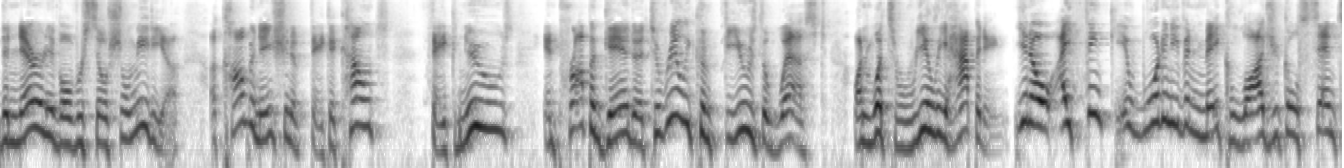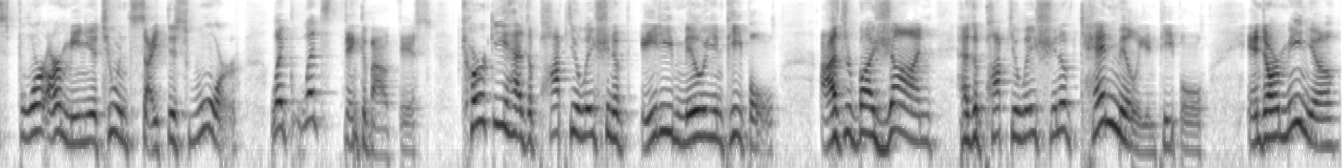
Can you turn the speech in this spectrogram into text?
the narrative over social media. A combination of fake accounts, fake news, and propaganda to really confuse the West on what's really happening. You know, I think it wouldn't even make logical sense for Armenia to incite this war. Like, let's think about this. Turkey has a population of 80 million people. Azerbaijan has a population of 10 million people. And Armenia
